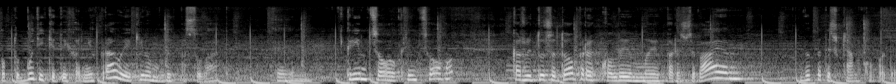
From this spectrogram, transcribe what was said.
Тобто будь-які дихальні вправи, які вам будуть пасувати. Ем, крім цього, крім цього, кажуть, дуже добре, коли ми переживаємо, випити шклянку води.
